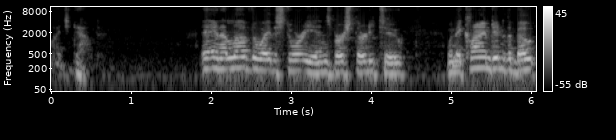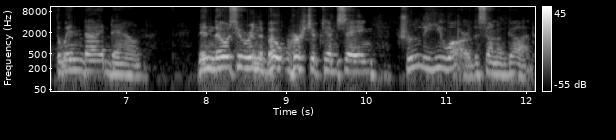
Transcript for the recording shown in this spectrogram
Why'd you doubt? And I love the way the story ends, verse 32. When they climbed into the boat, the wind died down. Then those who were in the boat worshiped him, saying, Truly you are the Son of God.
